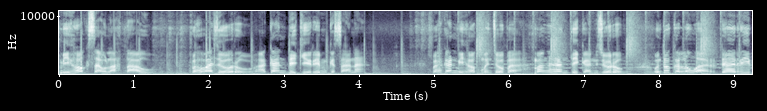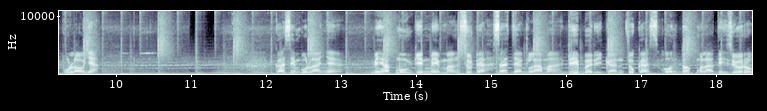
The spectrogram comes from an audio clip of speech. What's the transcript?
Mihawk seolah tahu bahwa Zoro akan dikirim ke sana. Bahkan Mihawk mencoba menghentikan Zoro untuk keluar dari pulaunya. Kesimpulannya, Mihawk mungkin memang sudah sejak lama diberikan tugas untuk melatih Zoro.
